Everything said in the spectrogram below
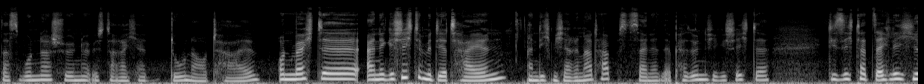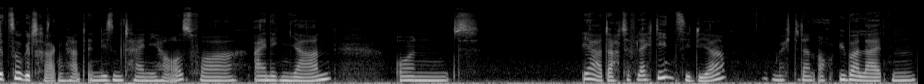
das wunderschöne Österreicher Donautal und möchte eine Geschichte mit dir teilen, an die ich mich erinnert habe. Es ist eine sehr persönliche Geschichte, die sich tatsächlich hier zugetragen hat, in diesem Tiny House vor einigen Jahren. Und ja, dachte, vielleicht dient sie dir und möchte dann auch überleiten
